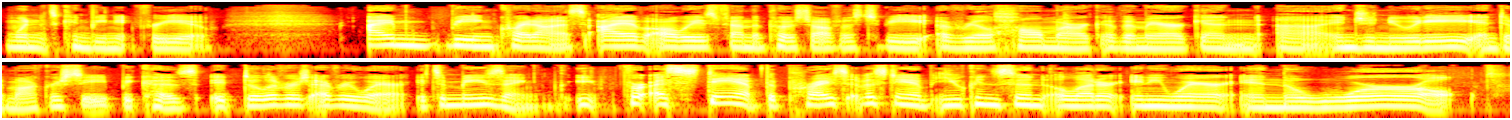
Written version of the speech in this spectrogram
when it's convenient for you. I'm being quite honest. I have always found the post office to be a real hallmark of American uh, ingenuity and democracy because it delivers everywhere. It's amazing. For a stamp, the price of a stamp, you can send a letter anywhere in the world.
